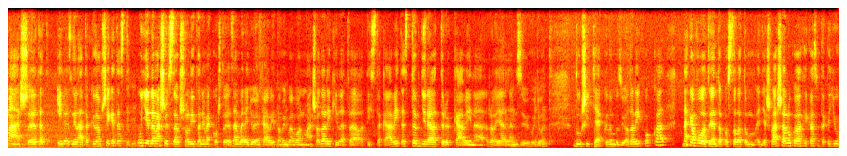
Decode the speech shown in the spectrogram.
Más, tehát érezni lehet a különbséget, ezt uh-huh. úgy érdemes összehasonlítani, megkóstolja az ember egy olyan kávét, amiben van más adalék, illetve a tiszta kávét. Ez többnyire a török kávénára jellemző, hogy ott dúsítják különböző adalékokkal. Nekem volt olyan tapasztalatom egyes vásárlókkal, akik azt mondták, hogy jó,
